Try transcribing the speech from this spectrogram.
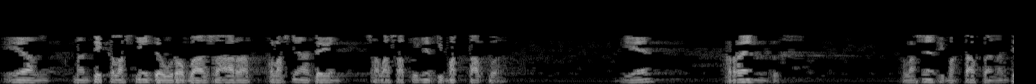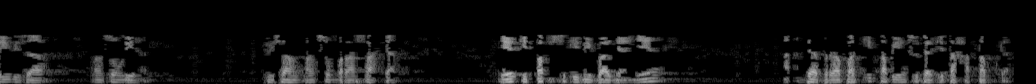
yang nanti kelasnya daurah bahasa Arab, kelasnya ada yang salah satunya di maktabah. Ya, keren tuh. Kelasnya di maktabah nanti bisa langsung lihat. Bisa langsung merasakan. Ya, kitab segini banyaknya ada berapa kitab yang sudah kita hatamkan.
